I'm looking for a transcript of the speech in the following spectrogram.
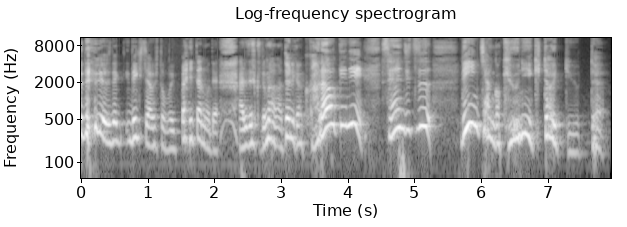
デビューでできちゃう人もいっぱいいたのであれですけどまあまあとにかくカラオケに先日りんちゃんが急に行きたいって言って。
